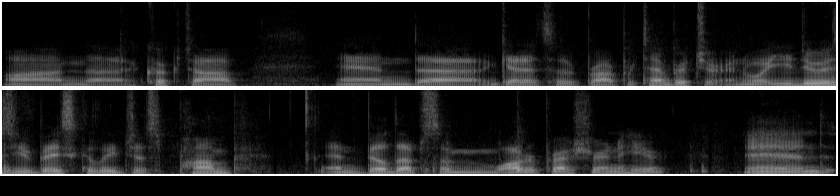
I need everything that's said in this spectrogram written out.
on the cooktop and uh, get it to the proper temperature. And what you do is you basically just pump and build up some water pressure in here. And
